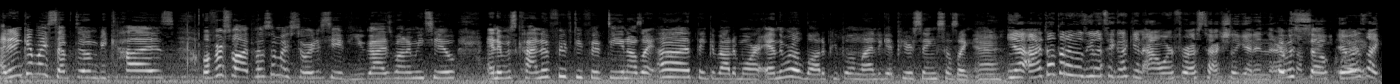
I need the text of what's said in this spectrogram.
I didn't get my septum because, well, first of all, I posted my story to see if you guys wanted me to, and it was kind of 50-50, and I was like, uh, think about it more. And there were a lot of people in line to get piercings, so I was like, eh. Yeah, I thought that it was gonna take like an hour for us to actually get in there. It was so quick. It was like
